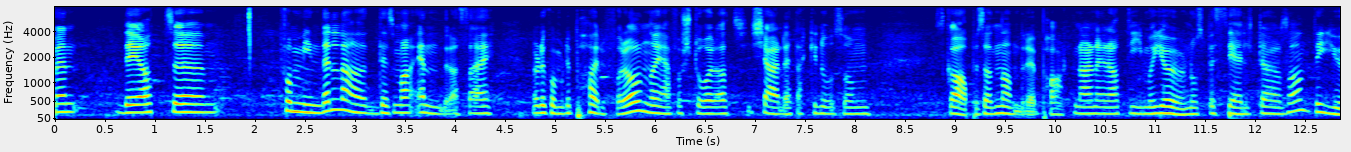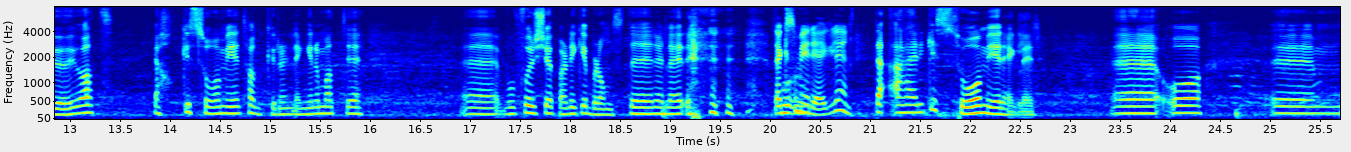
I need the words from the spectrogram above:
Men det at eh, For min del, da, det som har endra seg når det kommer til parforhold, når jeg forstår at kjærlighet er ikke noe som skapes av den andre partneren, eller at de må gjøre noe spesielt, eller sånt, det gjør jo at jeg har ikke så mye tanker lenger om at eh, Hvorfor kjøper han ikke blomster, eller Det er ikke så mye regler. Det er ikke så mye regler. Eh, og ehm,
